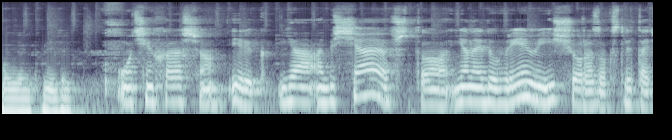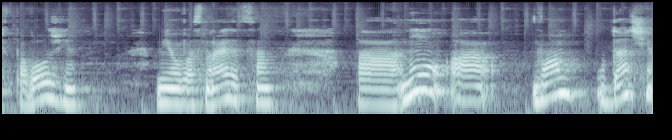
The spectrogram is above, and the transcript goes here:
момент виден. Очень хорошо. Ирик, я обещаю, что я найду время еще разок слетать в Поволжье. Мне у вас нравится. А, ну, а вам удачи.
